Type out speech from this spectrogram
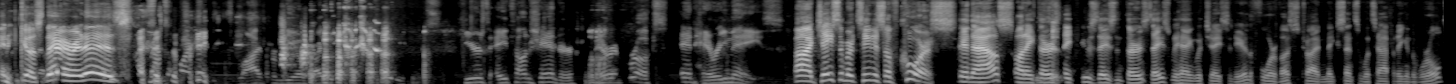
And he goes, There it is. Live from the O'Reilly. Here's Eytan Shander, Barrett Brooks, and Harry Mayes. all right. Jason Myrtetus, of course, in the house on a Thursday, Tuesdays, and Thursdays. We hang with Jason here, the four of us, try and make sense of what's happening in the world,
